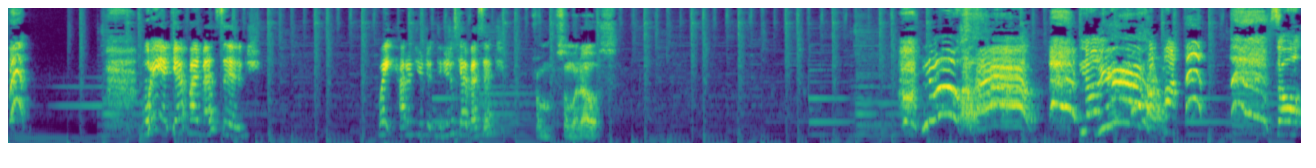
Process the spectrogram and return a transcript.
Wait, I can't find message. Wait, how did you do, did you just get a message? From someone else. no! no! Yeah! so,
